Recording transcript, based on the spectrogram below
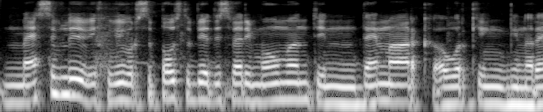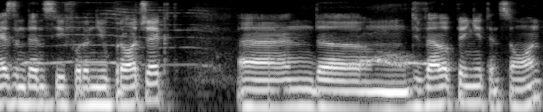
massively. We, we were supposed to be at this very moment in Denmark, uh, working in a residency for a new project and um, developing it and so on.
